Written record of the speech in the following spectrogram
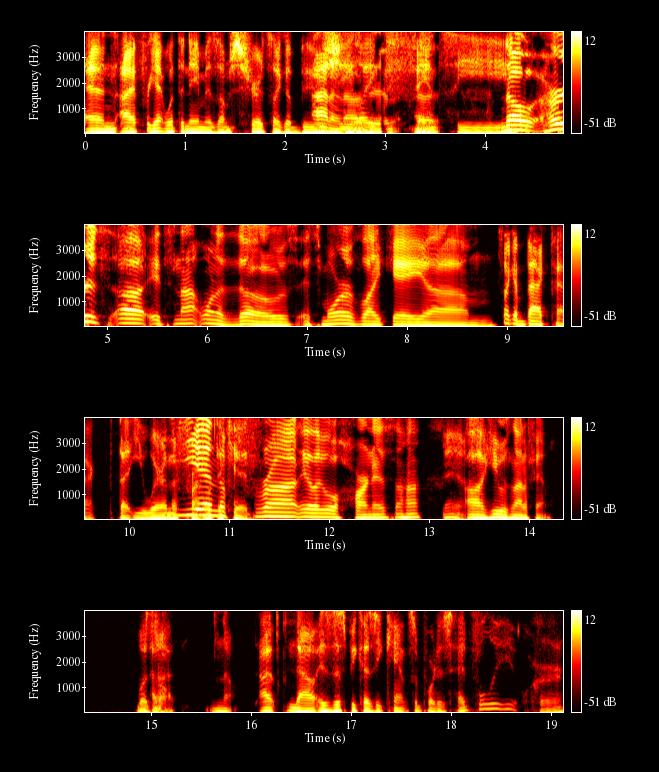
and I forget what the name is. I'm sure it's like a bougie, I don't know, like dude. Fancy. No, hers uh it's not one of those. It's more of like a um it's like a backpack that you wear in the front yeah, in the the kid. front, yeah, like a little harness. Uh-huh. yeah, Uh he was not a fan. was at all. not. No. I, now, is this because he can't support his head fully, or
